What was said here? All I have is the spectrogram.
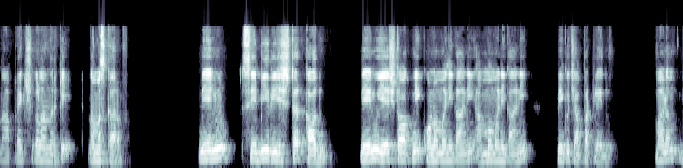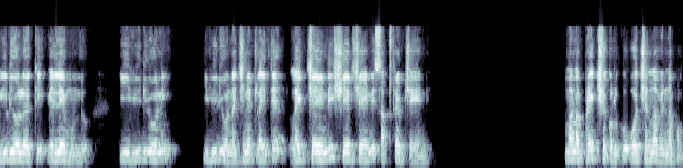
నా ప్రేక్షకులందరికీ నమస్కారం. నేను సెబీ రిజిస్టర్ కాదు. నేను ఏ స్టాక్ని కొనమని కానీ అమ్మమని కానీ మీకు చెప్పట్లేదు. మనం వీడియోలోకి వెళ్ళే ముందు ఈ వీడియోని ఈ వీడియో నచ్చినట్లయితే లైక్ చేయండి షేర్ చేయండి సబ్స్క్రైబ్ చేయండి. మన ప్రేక్షకులకు ఓ చిన్న విన్నపం.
